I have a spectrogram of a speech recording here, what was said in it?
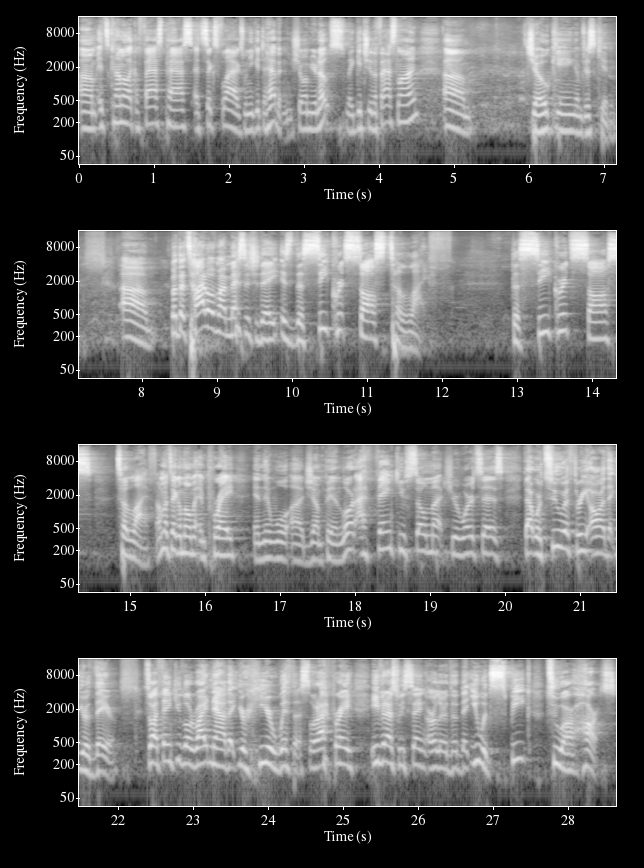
um, it's kind of like a fast pass at Six Flags when you get to heaven. You show them your notes, they get you in the fast line. Um, joking, I'm just kidding. Um, but the title of my message today is The Secret Sauce to Life. The Secret Sauce to life. I'm gonna take a moment and pray and then we'll uh, jump in. Lord, I thank you so much. Your word says that where two or three are, that you're there. So I thank you, Lord, right now that you're here with us. Lord, I pray, even as we sang earlier, that, you would speak to our hearts.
